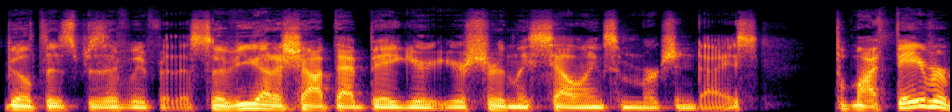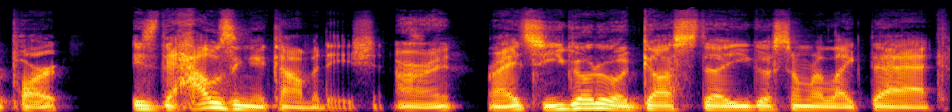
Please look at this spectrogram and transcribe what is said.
built it specifically for this. So if you got a shop that big, you're, you're certainly selling some merchandise. But my favorite part is the housing accommodation. All right. Right. So you go to Augusta, you go somewhere like that,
